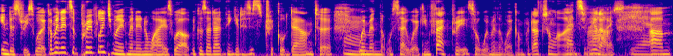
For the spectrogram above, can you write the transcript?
industries work. I mean, it's a privilege movement in a way as well, because I don't think it has trickled down to Hmm. women that will say work in factories or women that work on production lines. That's You know, right, yeah. um,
